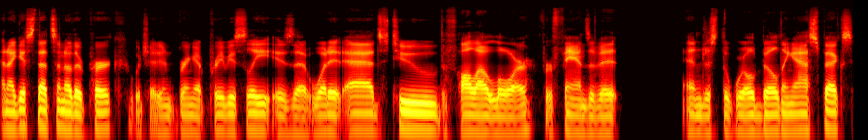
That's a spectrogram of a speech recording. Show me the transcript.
And I guess that's another perk, which I didn't bring up previously, is that what it adds to the Fallout lore for fans of it and just the world building aspects.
